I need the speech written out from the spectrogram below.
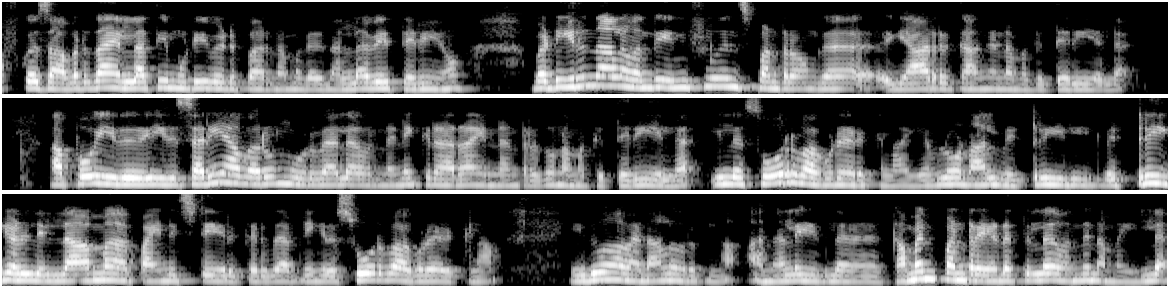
அஃப்கோர்ஸ் அவர் தான் எல்லாத்தையும் முடிவு எடுப்பார். நமக்கு அது நல்லாவே தெரியும். பட் இருந்தாலும் வந்து இன்ஃப்ளூயன்ஸ் பண்ணுறவங்க யார் இருக்காங்கன்னு நமக்கு தெரியலை. அப்போது இது இது சரியாக வரும் ஒருவேளை அவர் நினைக்கிறாரா என்னன்றதும் நமக்கு தெரியல. இல்லை சோர்வாக கூட இருக்கலாம். எவ்வளோ நாள் வெற்றி வெற்றிகள் இல்லாமல் பயணிச்சுட்டே இருக்கிறது அப்படிங்கிற சோர்வாக கூட இருக்கலாம். எதுவாக வேணாலும் இருக்கலாம். அதனால இதில் கமெண்ட் பண்ணுற இடத்துல வந்து நம்ம இல்லை.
